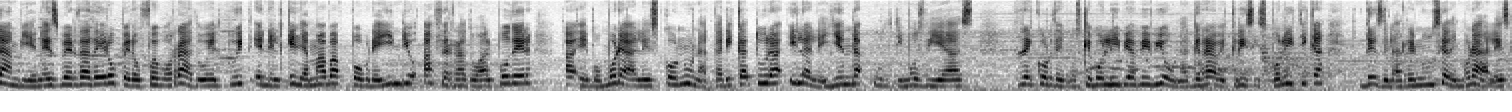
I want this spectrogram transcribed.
También es verdadero, pero fue borrado el tuit en el que llamaba pobre indio aferrado al poder a Evo Morales con una caricatura y la leyenda Últimos Días. Recordemos que Bolivia vivió una grave crisis política desde la renuncia de Morales,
